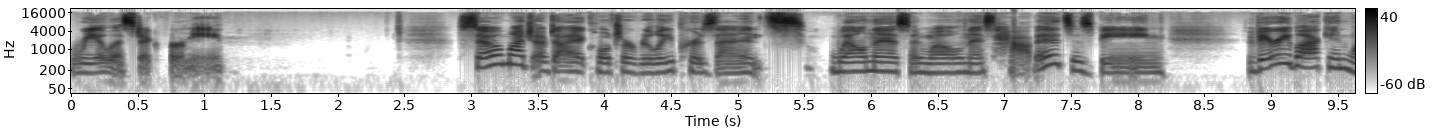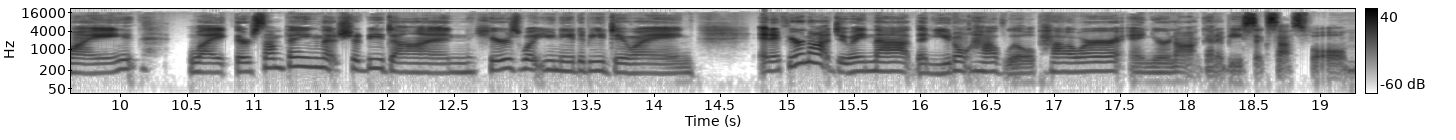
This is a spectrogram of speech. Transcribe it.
realistic for me? So much of diet culture really presents wellness and wellness habits as being very black and white. Like there's something that should be done. Here's what you need to be doing. And if you're not doing that, then you don't have willpower and you're not going to be successful.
